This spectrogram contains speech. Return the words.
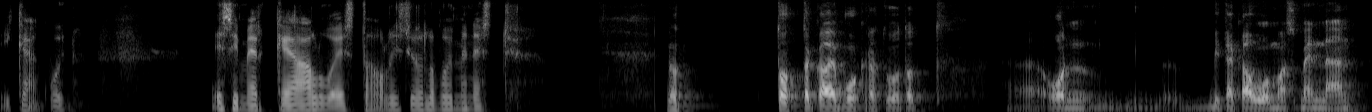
ikään kuin esimerkkejä alueista olisi, joilla voi menestyä? No, totta kai vuokratuotot on, mitä kauemmas mennään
